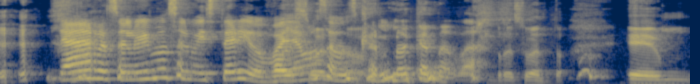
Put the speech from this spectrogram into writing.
ya resolvimos el misterio. Vayamos a buscarlo a Canadá. Resuelto. Eh,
